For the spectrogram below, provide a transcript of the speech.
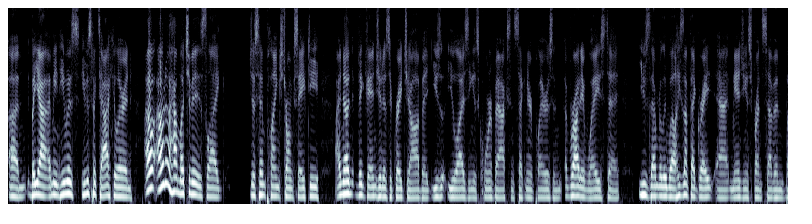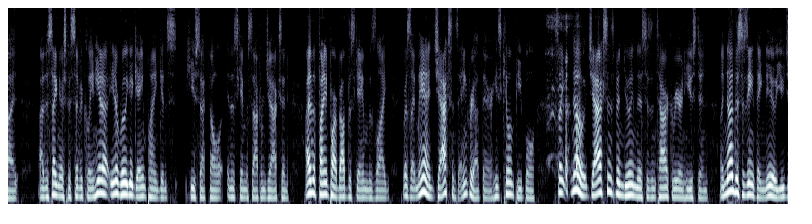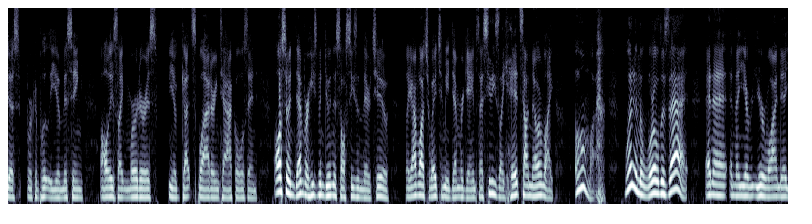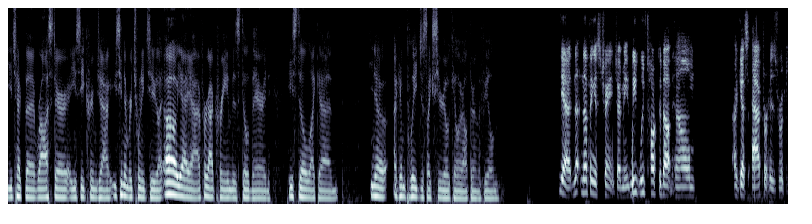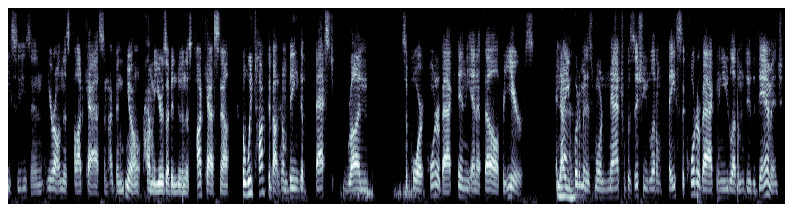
Um, but yeah, I mean, he was he was spectacular, and I I don't know how much of it is like just him playing strong safety. I know Vic Fangio does a great job at us- utilizing his cornerbacks and secondary players in a variety of ways to use them really well. He's not that great at managing his front seven, but uh, the secondary specifically, and he had a he had a really good game plan against Houston. I felt in this game aside from Jackson. I think the funny part about this game was like it was like, man, Jackson's angry out there. He's killing people. It's like no, Jackson's been doing this his entire career in Houston. Like none of this is anything new. You just were completely you know, missing all these like murderous, you know, gut splattering tackles, and also in Denver, he's been doing this all season there too. Like I've watched way too many Denver games. I see these like hits of nowhere. I'm like, oh my, what in the world is that? And then and then you you rewind it, you check the roster, and you see Kareem Jack, you see number twenty two. Like, oh yeah, yeah, I forgot Kareem is still there, and he's still like a, you know, a complete just like serial killer out there in the field. Yeah, nothing has changed. I mean, we we've talked about him. I guess after his rookie season here on this podcast, and I've been, you know, how many years I've been doing this podcast now, but we talked about him being the best run support cornerback in the NFL for years. And now you put him in his more natural position. You let him face the quarterback and you let him do the damage.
